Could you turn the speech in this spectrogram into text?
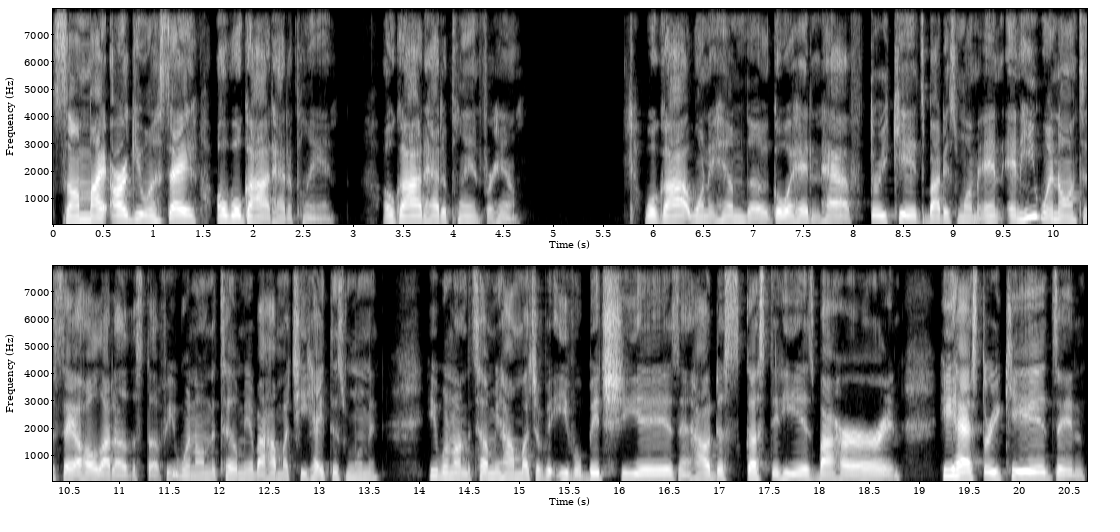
some might argue and say, oh, well, God had a plan. Oh, God had a plan for him. Well, God wanted him to go ahead and have three kids by this woman. And and he went on to say a whole lot of other stuff. He went on to tell me about how much he hate this woman. He went on to tell me how much of an evil bitch she is and how disgusted he is by her. And he has three kids and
